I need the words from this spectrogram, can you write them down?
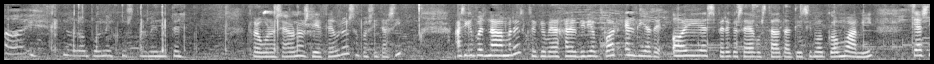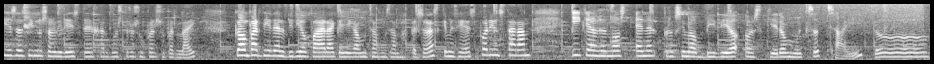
Ay, no lo pone justamente pero bueno, serán unos 10 euros o cositas así. Así que pues nada, amores, creo que voy a dejar el vídeo por el día de hoy. Espero que os haya gustado tantísimo como a mí. Que así es así, no os olvidéis de dejar vuestro súper, súper like. Compartir el vídeo para que llegue a muchas, muchas más personas. Que me sigáis por Instagram. Y que nos vemos en el próximo vídeo. Os quiero mucho. Chaito.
